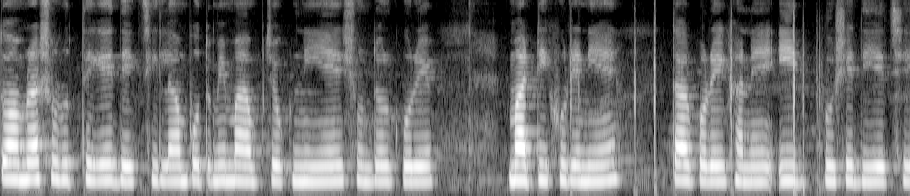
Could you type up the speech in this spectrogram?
তো আমরা শুরুর থেকে দেখছিলাম, প্রথমে মাপজোক নিয়ে সুন্দর করে মাটি খুঁড়ে নিয়ে তারপরে এখানে ইট বসে দিয়েছে।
